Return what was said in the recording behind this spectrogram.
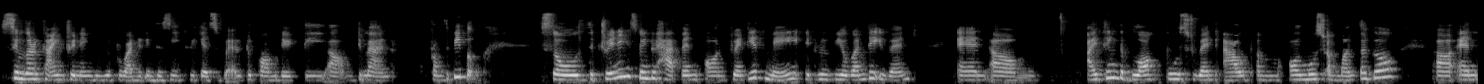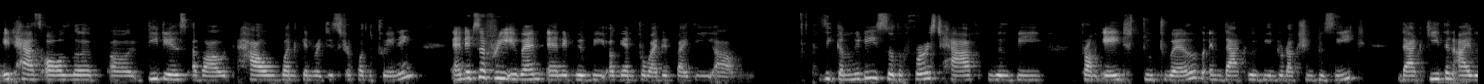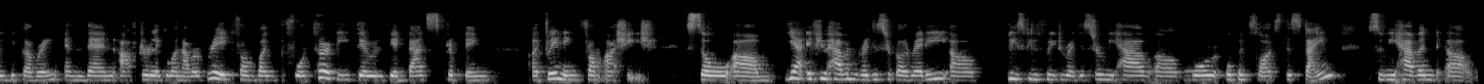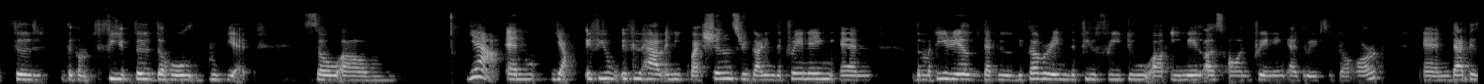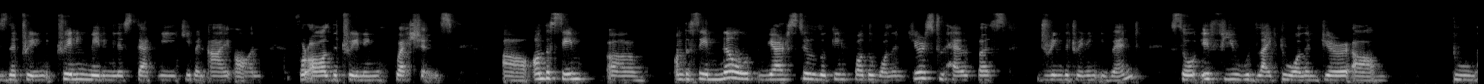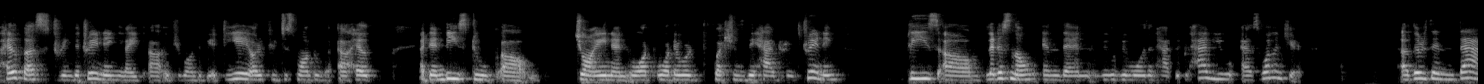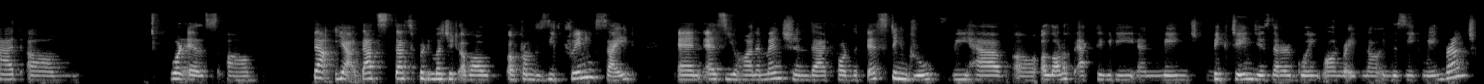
similar kind training will be provided in the Zeek week as well to accommodate the um, demand from the people. So the training is going to happen on 20th May. It will be a one day event. And um, I think the blog post went out um, almost a month ago. Uh, and it has all the uh, details about how one can register for the training. And it's a free event and it will be again provided by the um, Zeek community. So the first half will be from 8 to 12 and that will be introduction to Zeek that Keith and I will be covering. And then after like one hour break from 1 to 4.30, there will be advanced scripting uh, training from Ashish. So um, yeah, if you haven't registered already, uh, please feel free to register. We have uh, more open slots this time. So we haven't uh, filled the filled the whole group yet. So um, yeah, and yeah, if you if you have any questions regarding the training and the material that we will be covering, then feel free to uh, email us on training at org. And that is the train, training mailing list that we keep an eye on for all the training questions. Uh, on the same uh, on the same note, we are still looking for the volunteers to help us during the training event. So if you would like to volunteer um, to help us during the training, like uh, if you want to be a TA or if you just want to uh, help attendees to um, join and what whatever questions they have during the training, please um, let us know and then we would be more than happy to have you as volunteer. Other than that, um, what else? Um, yeah, yeah, that's that's pretty much it about uh, from the Zeek training side. And as Johanna mentioned that for the testing group, we have uh, a lot of activity and main big changes that are going on right now in the Zeek main branch.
